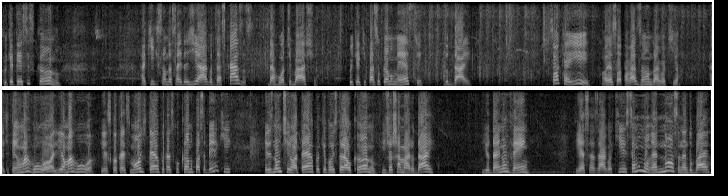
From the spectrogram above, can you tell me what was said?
porque tem esses canos. Aqui que são das saídas de água das casas, da rua de baixo. Porque aqui passa o cano mestre do DAI. Só que aí, olha só, tá vazando água aqui, ó. Aqui tem uma rua, ó, ali é uma rua. E eles colocaram esse monte de terra por causa que o cano passa bem aqui. Eles não tiram a terra porque vão estourar o cano e já chamaram o DAI. E o DAI não vem. E essas águas aqui são é nossa, né, do bairro,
